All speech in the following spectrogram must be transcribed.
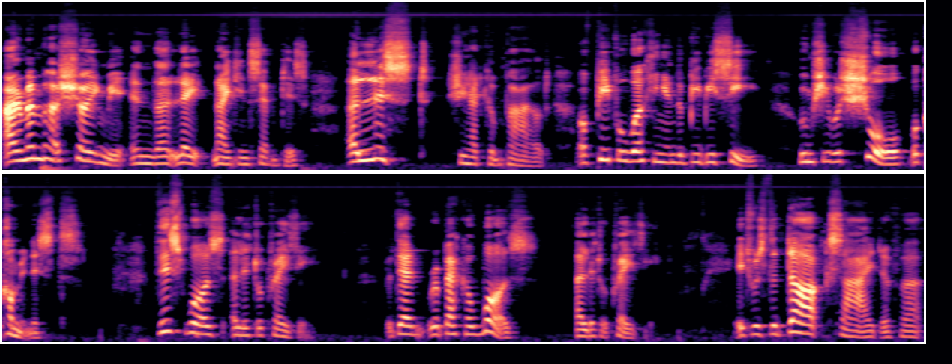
I remember her showing me in the late 1970s a list she had compiled of people working in the BBC whom she was sure were communists. This was a little crazy, but then Rebecca was a little crazy. It was the dark side of her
